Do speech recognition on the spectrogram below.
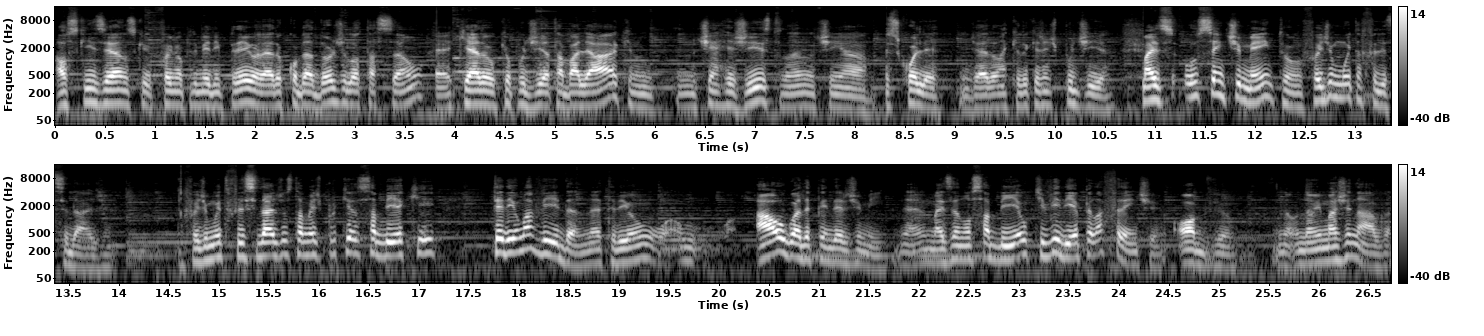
aos 15 anos, que foi meu primeiro emprego, eu era o cobrador de lotação, é, que era o que eu podia trabalhar, que não, não tinha registro, né, não tinha escolher, era naquilo que a gente podia. Mas o sentimento foi de muita felicidade. Foi de muita felicidade justamente porque eu sabia que teria uma vida, né, teria um, um, algo a depender de mim, né, mas eu não sabia o que viria pela frente, óbvio, não, não imaginava.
